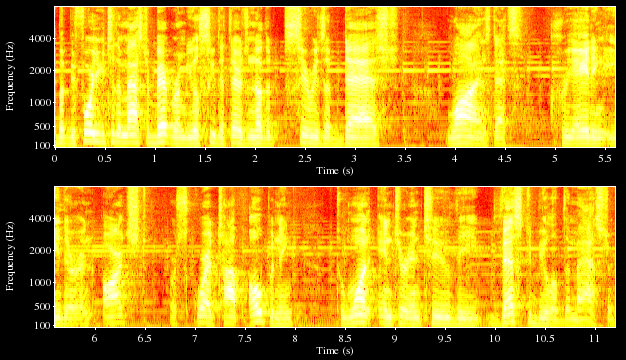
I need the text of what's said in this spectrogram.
but before you get to the master bedroom, you'll see that there's another series of dashed lines that's creating either an arched or square top opening to one enter into the vestibule of the master.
